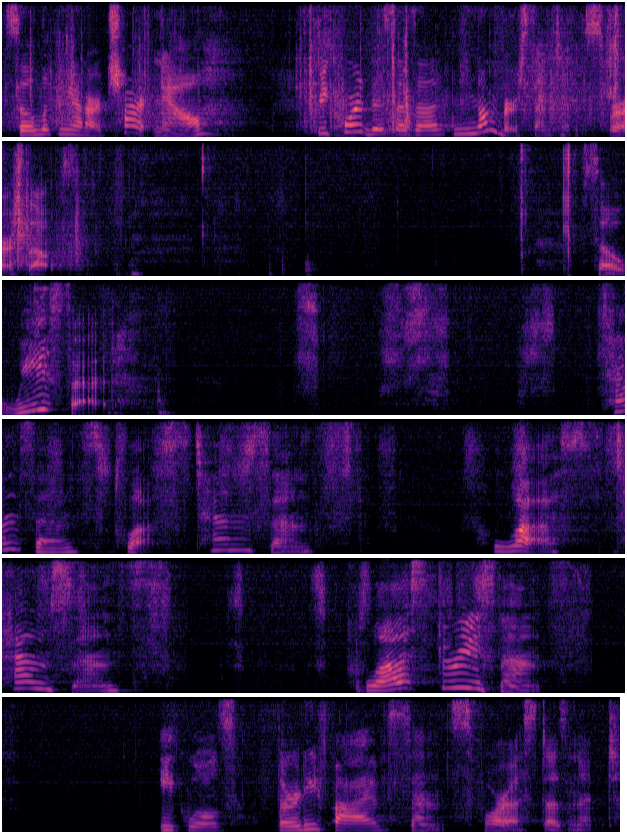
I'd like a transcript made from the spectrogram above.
So looking at our chart now, record this as a number sentence for ourselves. So we said 10 cents plus 10 cents plus 10 cents plus 3 cents equals 35 cents for us, doesn't it?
